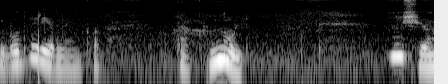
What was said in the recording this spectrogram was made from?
Буде рівненько. Так, нуль. Ну що?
